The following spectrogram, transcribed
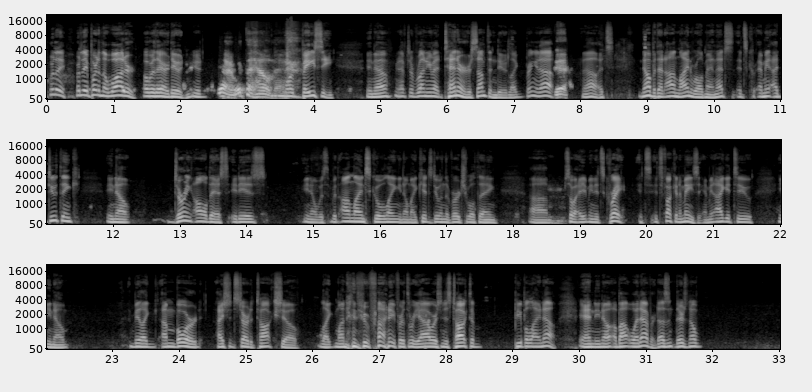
What are they? What are they putting in the water over there, dude? You're Yeah, what the hell, man? more bassy. You know, you have to run you at tenor or something, dude. Like, bring it up. Yeah. No, it's no, but that online world, man. That's it's. I mean, I do think, you know, during all this, it is, you know, with with online schooling, you know, my kids doing the virtual thing. Um, so I mean, it's great. It's it's fucking amazing. I mean, I get to, you know, be like, I'm bored. I should start a talk show like Monday through Friday for three hours and just talk to people I know and you know about whatever. Doesn't there's no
